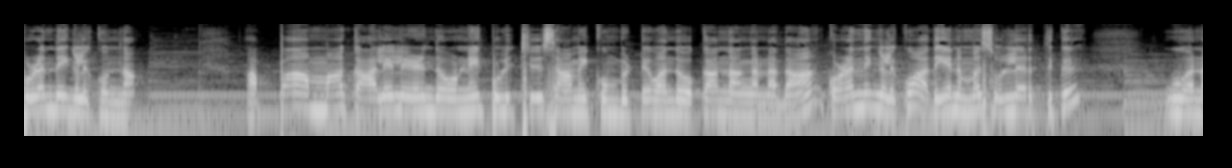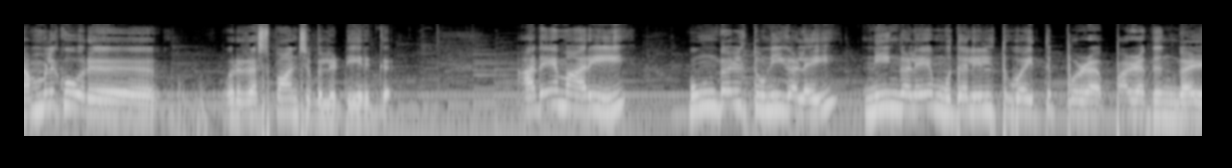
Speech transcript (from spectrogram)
குழந்தைங்களுக்கும் தான். அப்பா அம்மா காலையில் எழுந்த உடனே குளித்து சாமி கும்பிட்டு வந்து உக்காந்தாங்கன்னா தான் குழந்தைங்களுக்கும் அதையே நம்ம சொல்லறதுக்கு நம்மளுக்கும் ஒரு ஒரு ரெஸ்பான்சிபிலிட்டி இருக்குது அதே மாதிரி உங்கள் துணிகளை நீங்களே முதலில் துவைத்து புழ பழகுங்கள்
